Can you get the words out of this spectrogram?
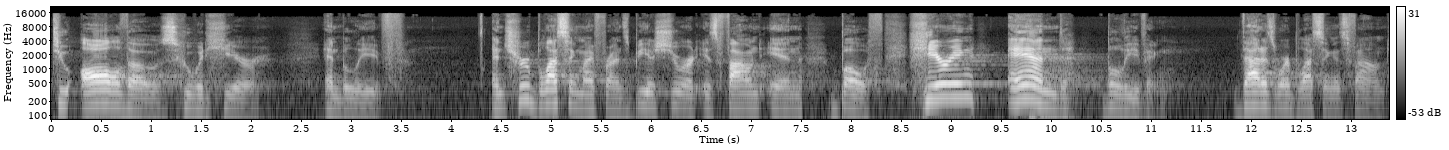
to all those who would hear and believe. And true blessing, my friends, be assured, is found in both hearing and believing. That is where blessing is found.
